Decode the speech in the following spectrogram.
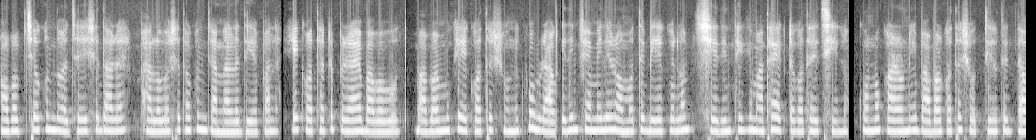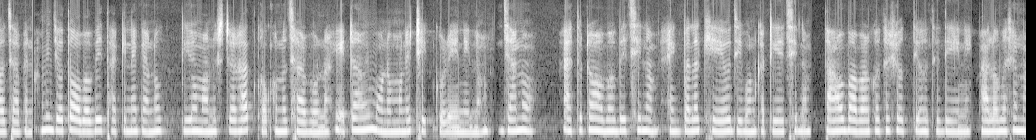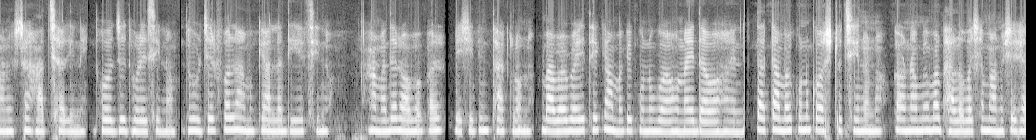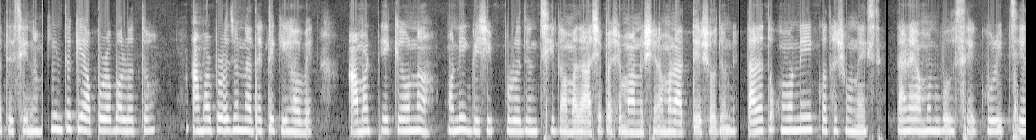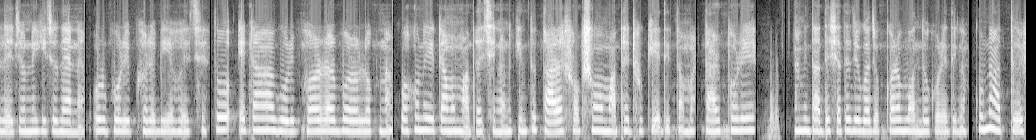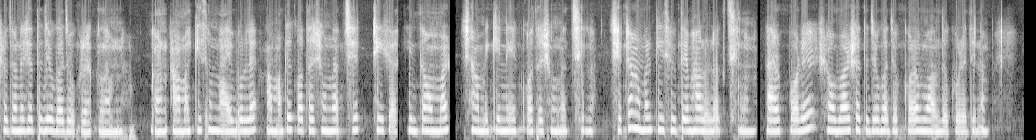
অভাব যখন দরজায় এসে দাঁড়ায়, ভালোবাসা তখন জানালা দিয়ে পালায়। এই কথাটা প্রায় বাবা বলতো। বাবার মুখে এ কথা শুনে খুব রাগ। যেদিন ফ্যামিলির অমতে বিয়ে করলাম, সেদিন থেকে মাথায় একটা কথাই ছিল। কোনো কারণে বাবার কথা সত্যি হতে দেওয়া যাবে না। আমি যত অভাবেই থাকি না কেন, প্রিয় মানুষটার হাত কখনো ছাড়বো না। এটা আমি মনে মনে ঠিক করেই নিলাম। জানো, এতটা অভাবে ছিলাম, একবেলা খেয়েও জীবন কাটিয়েছিলাম। তাও বাবার কথা সত্যি হতে দিইনি। ভালোবাসার মানুষটা হাত ছাড়িনি। ধৈর্য ধরেছিলাম। ধৈর্যের ফলে আমাকে আল্লাহ দিয়েছিল। আমাদের অভাব আর বেশি দিন থাকল না। বাবার বাড়ি থেকে আমাকে কোনো গহনাই দেওয়া হয়নি। তাতে আমার কোনো কষ্ট ছিল না, কারণ আমি আমার ভালোবাসা মানুষের সাথে ছিলাম। কিন্তু কি অপরা বলো তো? আমার প্রয়োজন না থাকলে কি হবে? আমার থেকেও না। অনেক বেশি প্রয়োজন ছিল আমাদের আশেপাশে মানুষের, আমার আত্মীয় স্বজনের তারা তো অনেক কথা শুনেছে। তারা এমন বলছে, গরিব ছেলে জন্য কিছু দেয় না। ওর গরিব ঘরে বিয়ে হয়েছে। তো এটা গরিব ঘর আর বড় লোক না। কখনো এটা আমার মাথায় ছিল না, কিন্তু তারা সব সময় মাথায় ঢুকিয়ে দিত আমার। তারপরে আমি তাদের সাথে যোগাযোগ করা বন্ধ করে দিলাম। কোনো আত্মীয় স্বজনের সাথে যোগাযোগ রাখলাম না। কারণ আমার কিছু নাই বলে আমাকে কথা শোনাচ্ছে, ঠিক আছে। কিন্তু আমার স্বামীকে নিয়ে কথা শোনাচ্ছিল। সেটা আমার কিছুতে ভালো লাগছিল না। তারপরে সবার সাথে যোগাযোগ করা বন্ধ করে দিলাম।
